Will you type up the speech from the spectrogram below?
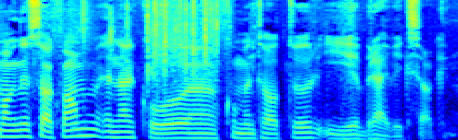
Magnus Akvam, NRK-kommentator i Breivik-saken.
